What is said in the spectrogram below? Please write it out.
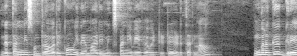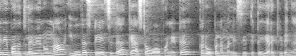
இந்த தண்ணி சுண்டுற வரைக்கும் இதே மாதிரி மிக்ஸ் பண்ணி வேக விட்டுட்டு எடுத்துடலாம். உங்களுக்கு கிரேவி பதத்தில் வேணும்னா இந்த ஸ்டேஜில் கேஸ் ஸ்டவ் ஆஃப் பண்ணிவிட்டு கருவேப்பிலை மல்லி சேர்த்துட்டு இறக்கிடுங்க.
